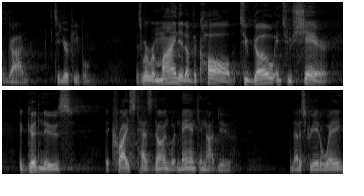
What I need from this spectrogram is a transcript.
of God to your people, as we're reminded of the call to go and to share the good news that Christ has done what man cannot do, and that is create a way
